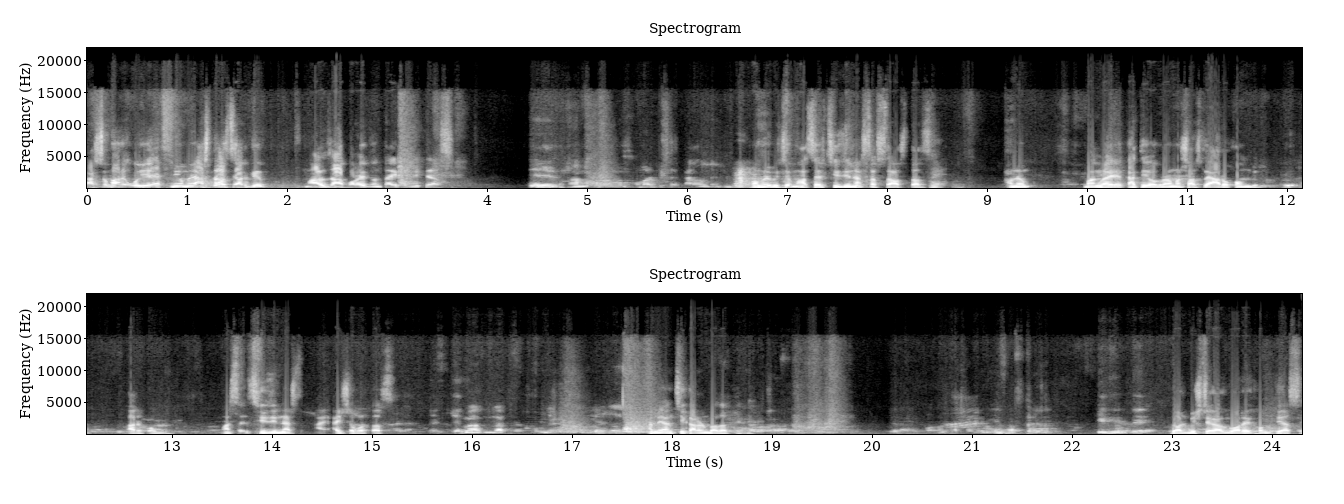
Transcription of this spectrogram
কাস্টমার ওই এক নিয়মে আসতে আছে আর কি মাল যা প্রয়োজন তাই তো নিতে আছে কমের পিছিয়ে মাছের সিজন আস্তে আস্তে আস্তে আছে মানে বাংলায় কাতি অগ্রহণ মাস আসলে আরও কমবে আরও কমবে। মাছের সিজন আইসা পড়তে আছে আমি আনছি কারণ বাজার থেকে। দশ বিশ টাকা গড়ে কমতি আছে।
